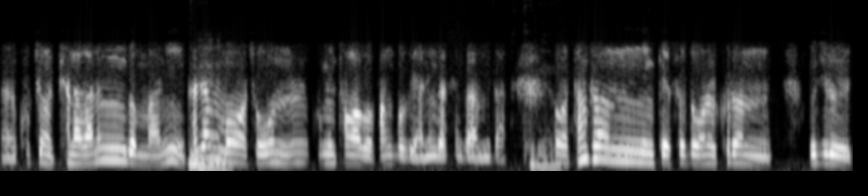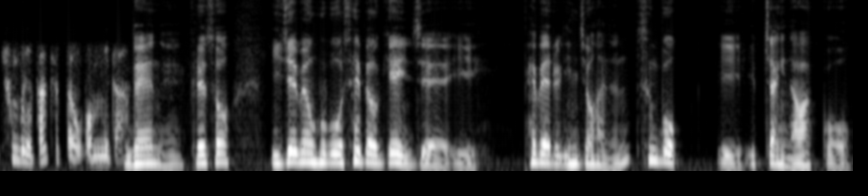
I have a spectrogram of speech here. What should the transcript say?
어, 국정을 펴나가는 것만이 가장 네. 뭐 좋은 국민 통합의 방법이 아닌가 생각합니다. 그래요. 어, 당선인께서도 오늘 그런 의지를 충분히 밝혔다고 봅니다. 네네. 그래서 이재명 후보 새벽에 이제 이 패배를 인정하는 승복 이 입장이 나왔고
